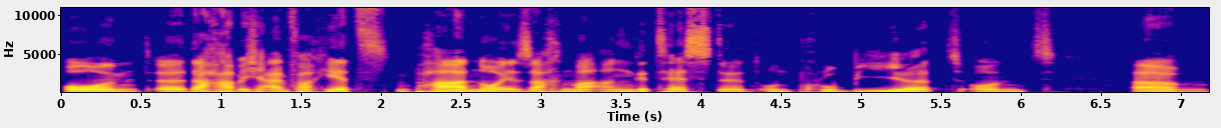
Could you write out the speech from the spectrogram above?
Und äh, da habe ich einfach jetzt ein paar neue Sachen mal angetestet und probiert. Und ähm,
